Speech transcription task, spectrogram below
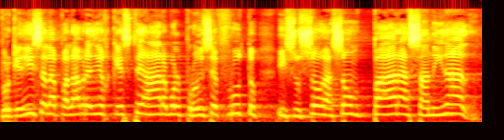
Porque dice la palabra de Dios que este árbol produce fruto y sus hojas son para sanidad.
